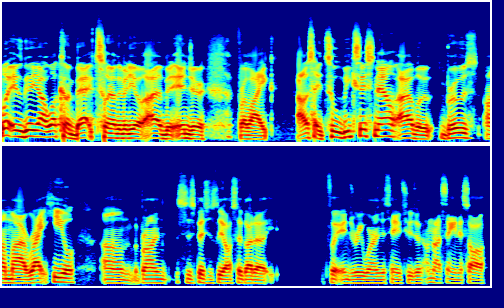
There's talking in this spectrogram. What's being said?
What is good, y'all? Welcome back to another video. I have been injured for like, I would say two weeks-ish now. I have a bruise on my right heel. Um, LeBron suspiciously also got a foot injury wearing the same shoes. I'm not saying it's all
